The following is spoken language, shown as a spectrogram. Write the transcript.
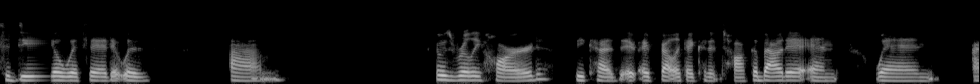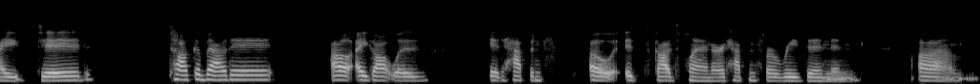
to deal with it. It was um it was really hard because it, I felt like I couldn't talk about it. And when I did talk about it, all I got was it happened oh it's god's plan or it happened for a reason and um,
